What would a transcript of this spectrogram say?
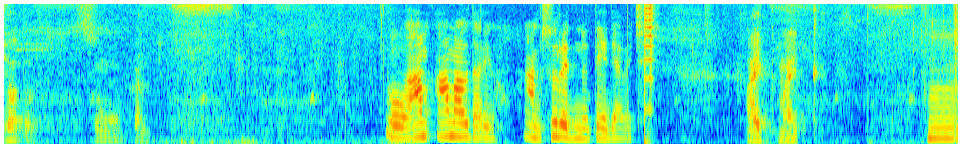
જોતો શું ઓ આમ આમ આવતા રહ્યો આમ સૂરજનો તેજ આવે છે માઇક માઇક હમ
